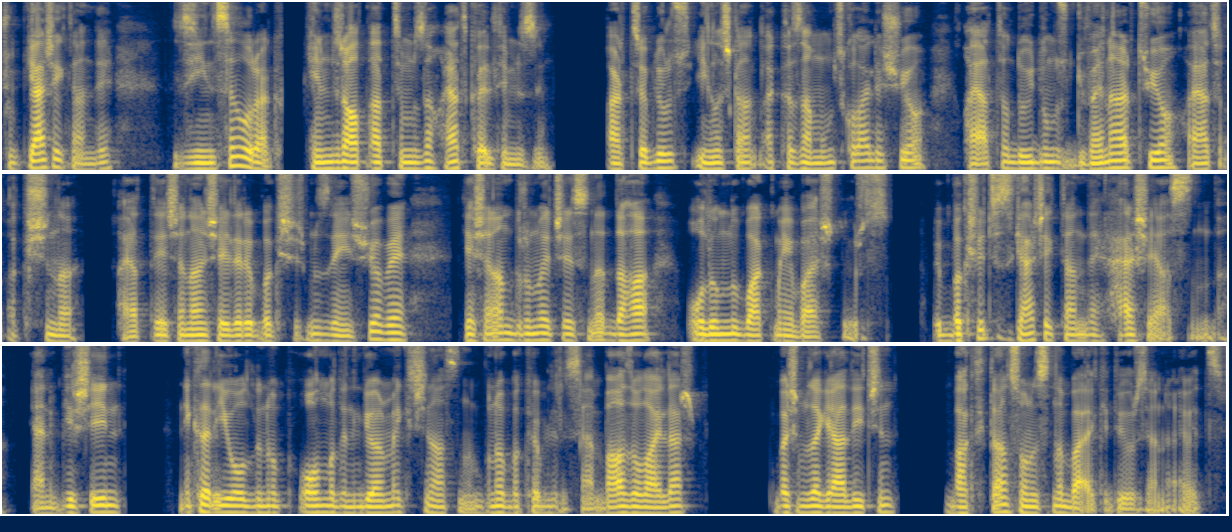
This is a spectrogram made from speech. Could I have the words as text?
Çünkü gerçekten de zihinsel olarak kendimizi rahatlattığımızda hayat kalitemizi, arttırabiliyoruz. Yeni alışkanlıklar kazanmamız kolaylaşıyor. Hayatta duyduğumuz güven artıyor. Hayatın akışına, hayatta yaşanan şeylere bakış açımız değişiyor ve yaşanan durumlar içerisinde daha olumlu bakmaya başlıyoruz. Ve bakış açısı gerçekten de her şey aslında. Yani bir şeyin ne kadar iyi olduğunu olmadığını görmek için aslında buna bakabiliriz. Yani bazı olaylar başımıza geldiği için Baktıktan sonrasında belki diyoruz yani evet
